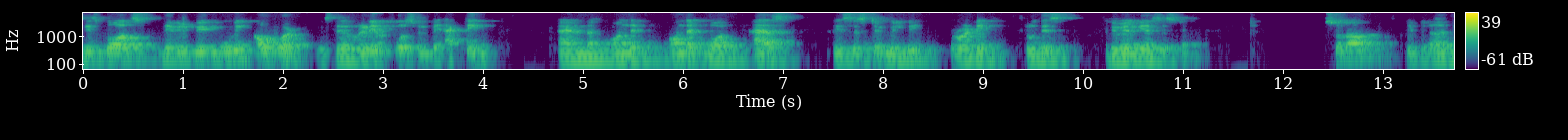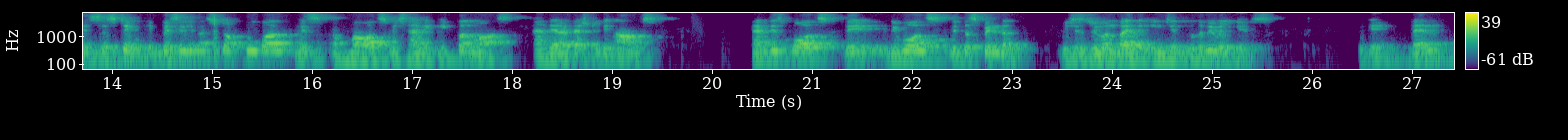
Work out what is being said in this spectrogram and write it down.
these balls they will be moving outward. Means the radial force will be acting and on that on that ball as the system will be rotating through this bevel gear system. So now it, uh, this system it basically consists of two ball, means, uh, balls which having equal mass and they are attached to the arms. And these balls they revolves with the spindle which is driven by the engine through the bevel gears. Okay then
